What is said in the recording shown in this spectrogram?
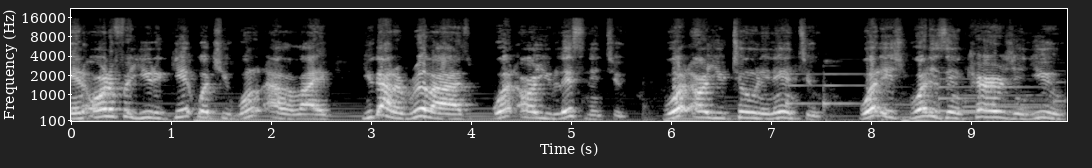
In order for you to get what you want out of life, you got to realize what are you listening to? What are you tuning into? What is what is encouraging you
